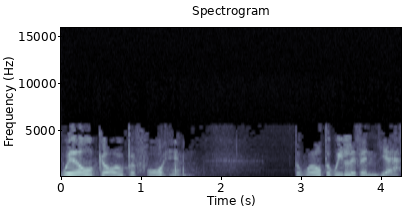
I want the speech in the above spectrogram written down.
will go before Him. The world that we live in, yes,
